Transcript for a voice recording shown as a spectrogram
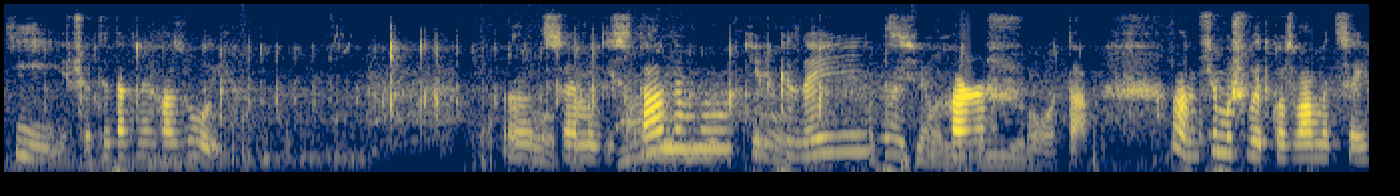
Тіше, ти так не газуй. Це ми дістанемо, тільки здається. Хорошо, так. А, ну чи ми швидко з вами цей.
